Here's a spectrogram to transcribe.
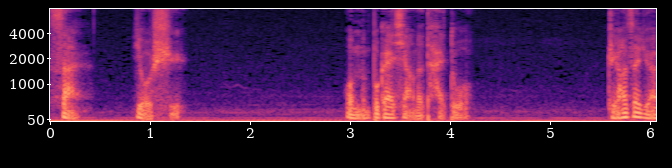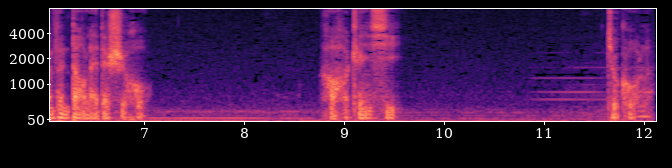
散有时。我们不该想的太多。只要在缘分到来的时候，好好珍惜，就够了。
